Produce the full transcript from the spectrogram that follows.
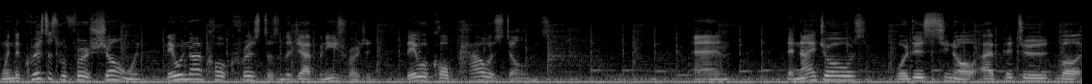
when the crystals were first shown, they were not called crystals in the Japanese version. They were called power stones. And the nitros were just, you know, I pictured, well,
